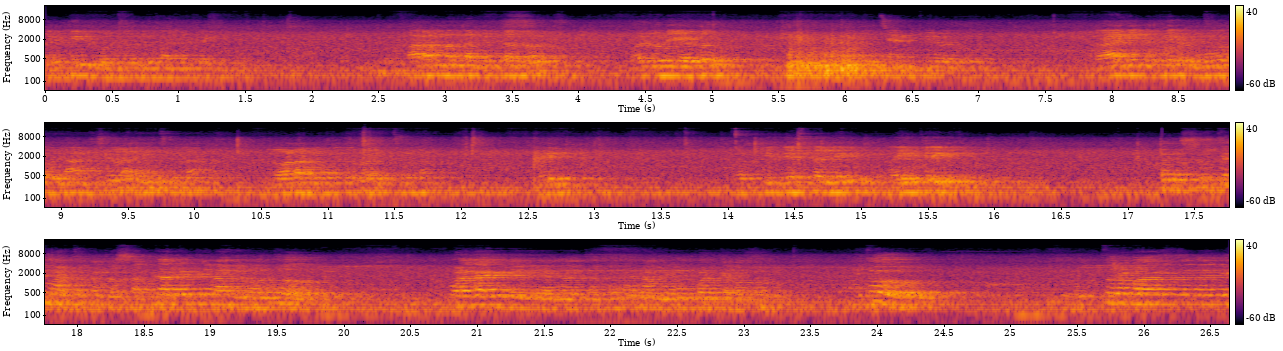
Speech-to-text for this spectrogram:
ಬಿತ್ತಿದ್ವಿ ಒಂದು ಕಾರ್ಯಕ್ರಮ ಭತ್ತ ಬಿತ್ತೋದು ಒಳ್ಳುಡಿಯೋದು ಕೀಳೋದು ರಾಗಿ ಬಿತ್ತಿರೋ ಮೂರು, ನಾಲ್ಕು ಚೀಲ, ಐದು ಚೀಲ, ಜೋಳ ಬಿತ್ತಿದ್ರು ಚೀಲ ಬೆಳೀತಾರೆ ಮತ್ತು ಈ ದೇಶದಲ್ಲಿ ರೈತರಿಗೆ ಸೃಷ್ಟಿ ಮಾಡ್ತಕ್ಕಂಥ ಸರ್ಕಾರಕ್ಕೆ ನಾವು ಇವತ್ತು ಒಳಗಾಗಿದ್ದೇವೆ ಅನ್ನೋಂಥದ್ದನ್ನು ನಾವು ನೆನ್ಕೊಳ್ತೇವೆ ಇದು ಉತ್ತರ ಭಾರತದಲ್ಲಿ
